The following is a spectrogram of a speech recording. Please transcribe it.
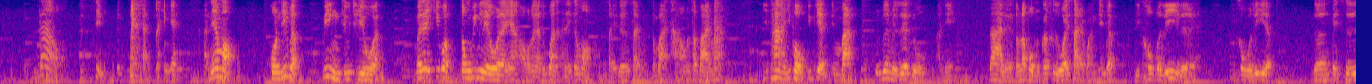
ๆเก้าสิบเป็นแปดอะไรเงี้ยอันนี้เหมาะคนที่แบบวิ่งชิวๆอะไม่ได้คิดว่าต้องวิ่งเร็วอะไรเงี้ยออกกำลังกายทุกวันอันนี้ก็เหมาะใส่เดินใส่มันสบายเท้ามันสบายมาก ยี่ห้ายี่หกยี่เจ็ดอิมบัตเพื่อนๆไปเลือกดูอันนี้ได้เลยสำหรับผมก็คือไว้ใส่วันที่แบบ recovery เลยอะ recovery แบบเดินไปซื้อ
